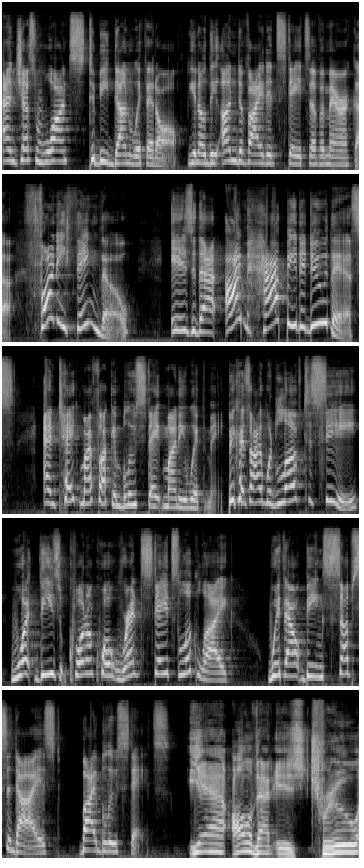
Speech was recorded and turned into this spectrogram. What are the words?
and just wants to be done with it all. You know, the undivided states of America. Funny thing though, is that I'm happy to do this and take my fucking blue state money with me because I would love to see what these quote unquote red states look like without being subsidized by blue states. Yeah, all of that is true.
